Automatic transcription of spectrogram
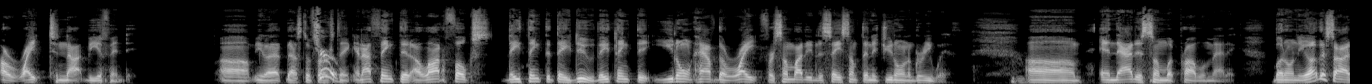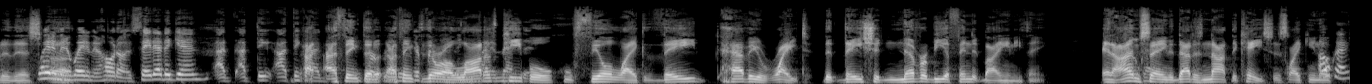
a right to not be offended. Um, you know, that, that's the True. first thing. And I think that a lot of folks, they think that they do. They think that you don't have the right for somebody to say something that you don't agree with. Um, and that is somewhat problematic. But on the other side of this, Wait a uh, minute, wait a minute, hold on. Say that again. I, I think I think I, I, think that I think there are a lot of you meant it. people who feel like they have a right that they should never be offended by anything. And I'm Okay. saying that that is not the case. It's like, you know, okay,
